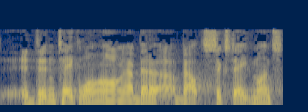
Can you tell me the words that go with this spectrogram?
it didn't take long. I bet uh, about six to eight months,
